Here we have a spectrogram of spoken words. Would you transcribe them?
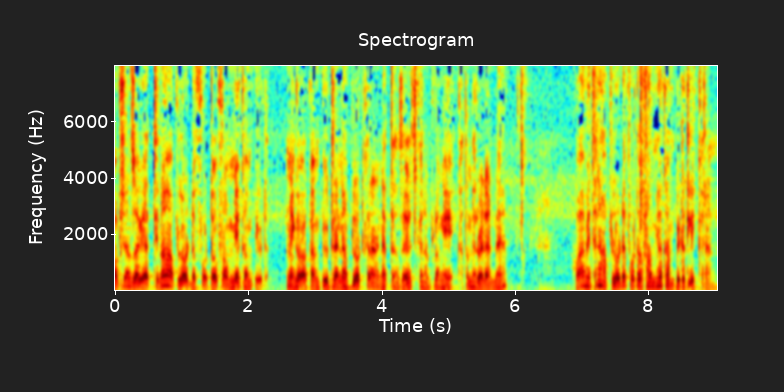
ඔප්ෂන්ස් වගේක් තියෙනවා upload the photo from your computer. මේක ඔයා කම්පියුටරෙන් අප්ලෝඩ් කරන්න නැත්නම් සර්ච් කරන්න පුළුවන් ඒ කතන්දර වැඩක් නැහැ. ඔයා මෙතන upload the photo from your computer click කරන්න.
